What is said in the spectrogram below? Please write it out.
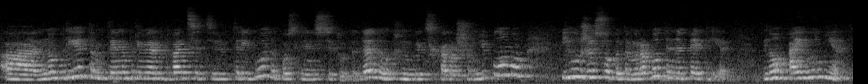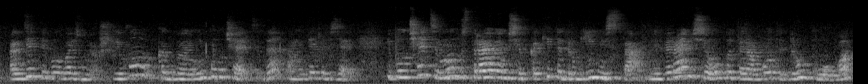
А, но при этом ты, например, в 23 года после института да, должен быть с хорошим дипломом и уже с опытом работы на 5 лет. Но а его нет. А где ты его возьмешь? Его как бы не получается, да, там где-то взять. И получается, мы устраиваемся в какие-то другие места, набираемся опыта работы другого,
